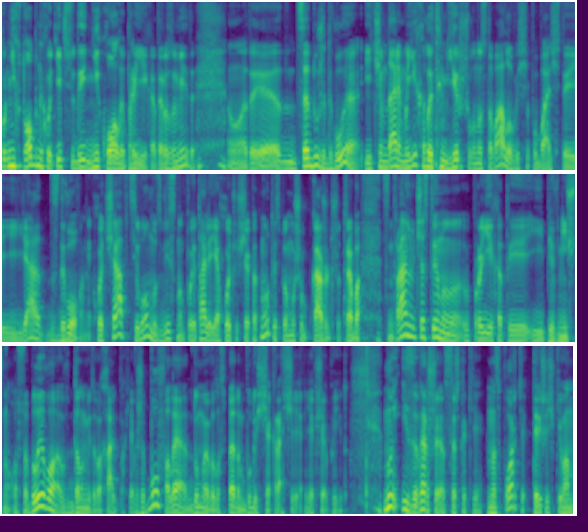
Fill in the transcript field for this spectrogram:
ніхто б не хотів сюди ніколи приїхати, розумієте? От, і Це дуже дивує. І чим далі ми їхали, тим гірше воно ставало, ви ще побачите. І я здивований. Хоча в цілому, звісно, по Італії я хочу ще катнутись, тому що кажуть, що треба центральну частину проїхати, і північну особливо. В Доломітових Альпах я вже був, але думаю, велосипедом буде ще краще, якщо я поїду. Ну і завершую я все ж таки на спорті. Трішечки вам.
